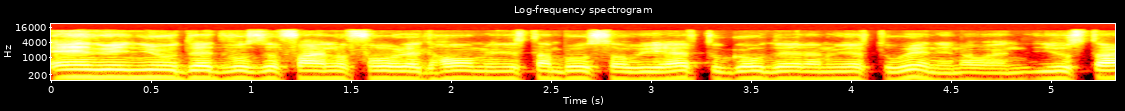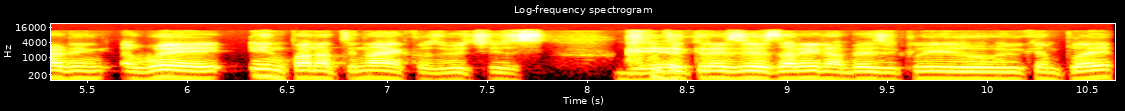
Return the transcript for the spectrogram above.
and we knew that was the final four at home in Istanbul, so we have to go there and we have to win, you know. And you're starting away in Panathinaikos, which is yeah. the craziest arena basically you, you can play.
